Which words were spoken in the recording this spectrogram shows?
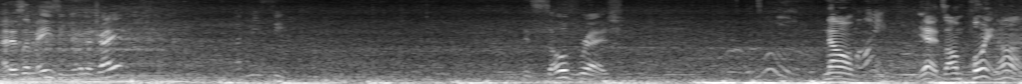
that is amazing. You wanna try it? let me see. It's so fresh. Ooh, Now, point. yeah, it's on point, huh?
